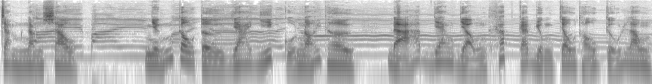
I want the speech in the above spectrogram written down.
trăm năm sau, những câu từ gia diết của nói thơ đã vang vọng khắp cả vùng châu thổ Cửu Long,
